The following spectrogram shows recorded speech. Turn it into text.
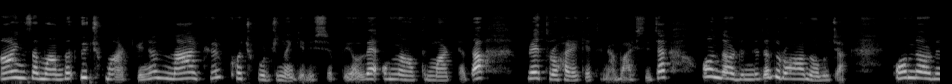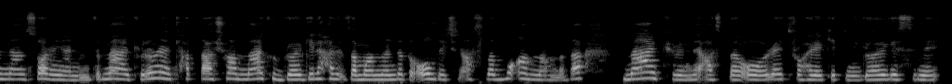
aynı zamanda 3 Mart günü Merkür Koç burcuna giriş yapıyor ve 16 Mart'ta da retro hareketine başlayacak. 14'ünde de durağan olacak. 14'ünden sonra yani Merkür'ün hatta şu an Merkür gölgeli zamanlarında da olduğu için aslında bu anlamda da Merkür'ün de aslında o retro hareketini, gölgesini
